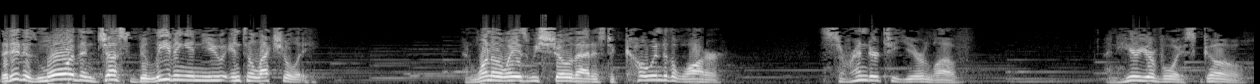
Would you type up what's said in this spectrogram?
that it is more than just believing in you intellectually. And one of the ways we show that is to go into the water Surrender to your love and hear your voice. Go.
